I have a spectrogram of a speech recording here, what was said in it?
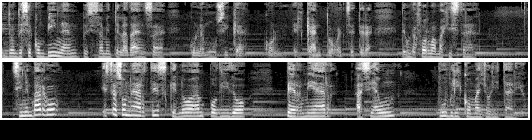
en donde se combinan precisamente la danza con la música, con el canto, etcétera, de una forma magistral. Sin embargo, estas son artes que no han podido permear hacia un público mayoritario.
